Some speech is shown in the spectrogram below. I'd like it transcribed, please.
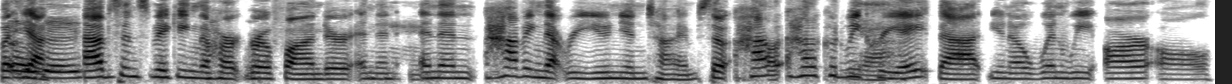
But yeah, absence making the heart grow fonder and then Mhm. and then having that reunion time. So how how could we Yeah. create that, you know, when we are all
